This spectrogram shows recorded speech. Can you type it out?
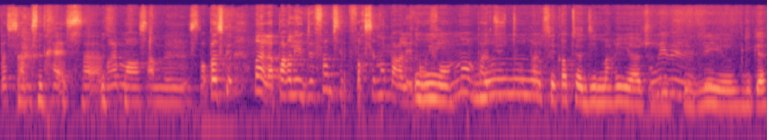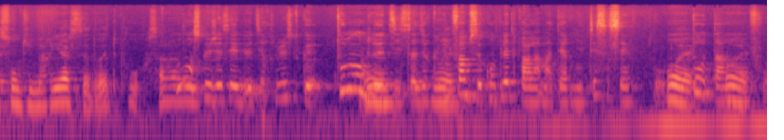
parce que ça me stresse, ça, vraiment, ça me... Parce que voilà, parler de femme, c'est forcément parler d'enfants. Oui, Non, pas du tout. non, pas non, du c'est quand tu as dit mariage. Oui, oui, oui, dit, euh, obligation du mariage, ça doit être pour ça. Non, ce que j'essaie de dire, c'est juste que tout le monde Mm. le dit, c'est-à-dire qu'une femme se complète par la maternité, ça c'est totalement faux.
